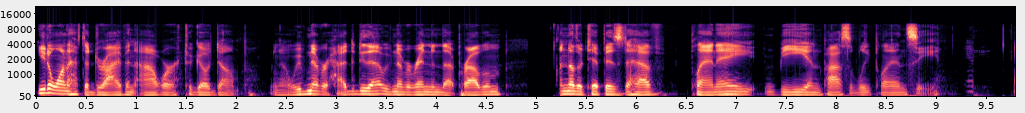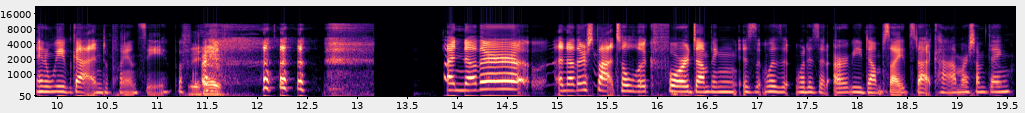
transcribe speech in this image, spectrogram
You don't want to have to drive an hour to go dump. You know, we've never had to do that. We've never ran into that problem. Another tip is to have plan A, B, and possibly plan C. And we've gotten to plan C before. We have. Another another spot to look for dumping is was it what is it rvdumpsites.com or something?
